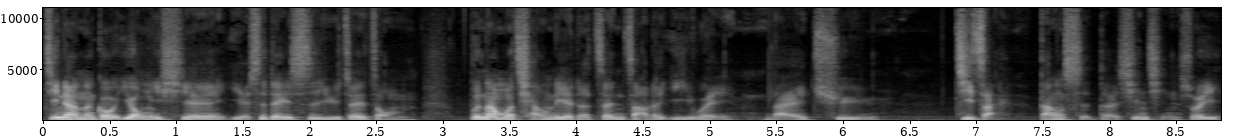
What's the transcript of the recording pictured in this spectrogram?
尽量能够用一些也是类似于这种不那么强烈的挣扎的意味来去记载当时的心情，所以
